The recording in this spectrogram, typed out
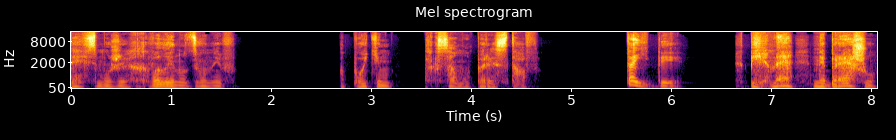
Десь, може, хвилину дзвонив, а потім так само перестав. Та йди. Бігме, не брешу.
